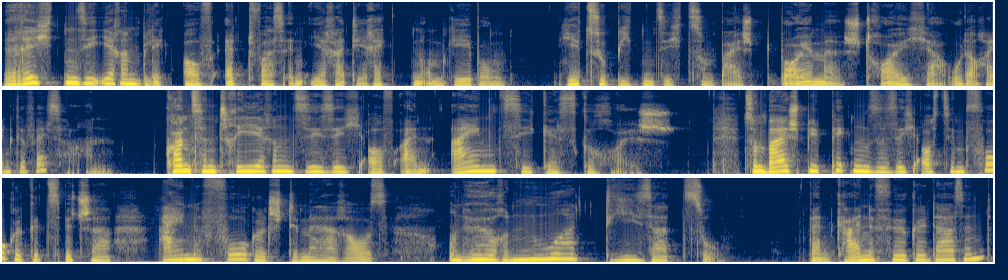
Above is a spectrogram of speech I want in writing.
Richten Sie Ihren Blick auf etwas in Ihrer direkten Umgebung. Hierzu bieten sich zum Beispiel Bäume, Sträucher oder auch ein Gewässer an. Konzentrieren Sie sich auf ein einziges Geräusch. Zum Beispiel picken Sie sich aus dem Vogelgezwitscher eine Vogelstimme heraus und hören nur dieser zu. Wenn keine Vögel da sind,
